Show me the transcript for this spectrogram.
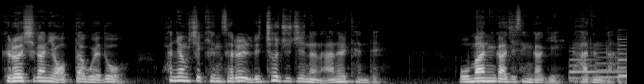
그럴 시간이 없다고 해도 환영식 행사를 늦춰주지는 않을 텐데 오만 가지 생각이 다 든다.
